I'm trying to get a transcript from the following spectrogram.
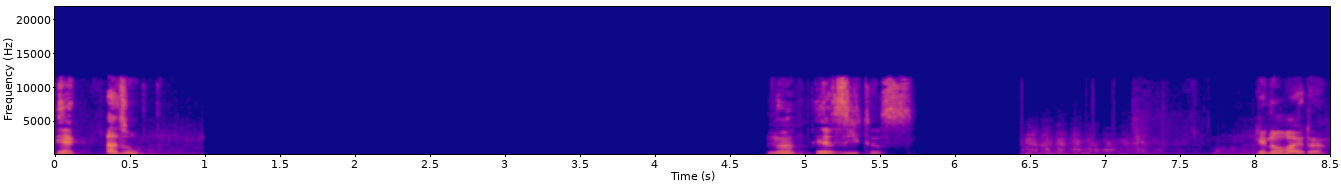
Er, also. Ne? Er sieht es. Geh noch weiter.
